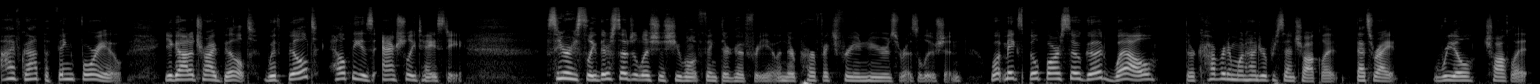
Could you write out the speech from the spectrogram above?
I've got the thing for you. You gotta try Built. With Built, healthy is actually tasty. Seriously, they're so delicious you won't think they're good for you, and they're perfect for your New Year's resolution. What makes Built Bar so good? Well, they're covered in 100% chocolate. That's right, real chocolate.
